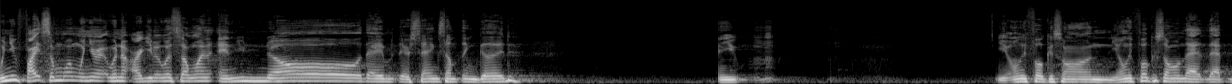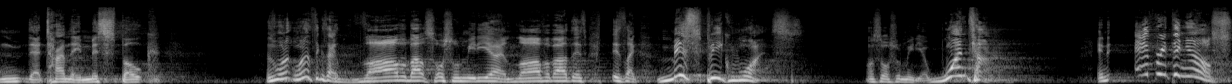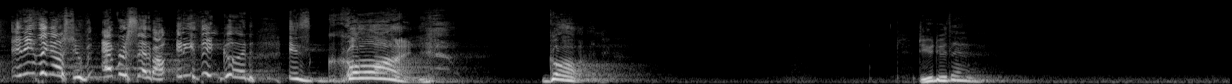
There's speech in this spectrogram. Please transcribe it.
When you fight someone, when you're in an argument with someone and you know they, they're saying something good, and you you only focus on you only focus on that that that time they misspoke. one, one of the things I love about social media, I love about this, is like misspeak once on social media, one time, and everything else, anything else you've ever said about anything good is gone. Gone. Do you do that?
